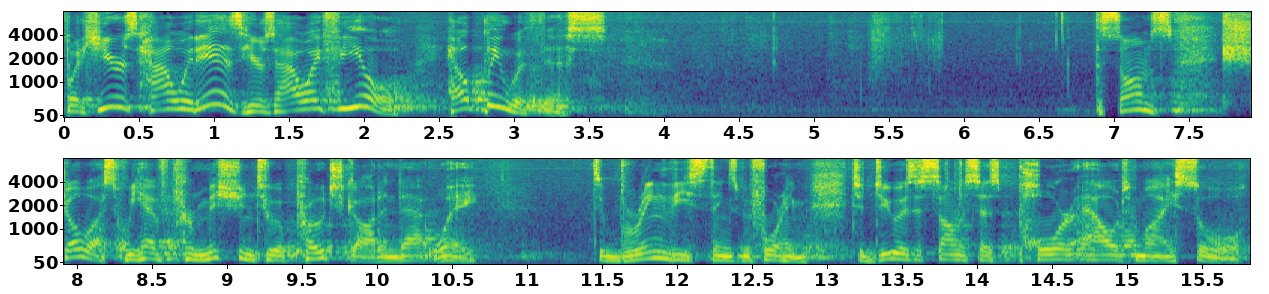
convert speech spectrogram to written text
But here's how it is. Here's how I feel. Help me with this. The Psalms show us we have permission to approach God in that way, to bring these things before Him, to do as the psalmist says, pour out my soul.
